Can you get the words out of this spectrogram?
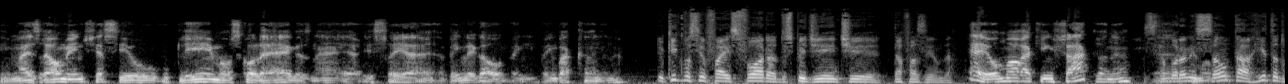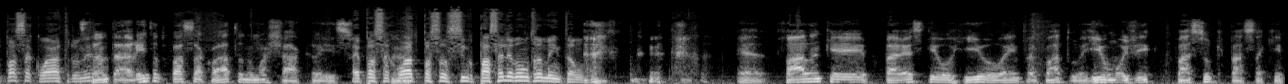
Mas realmente, assim, o, o clima, os colegas, né, isso aí é bem legal, bem, bem bacana, né? E o que, que você faz fora do expediente da Fazenda? É, eu moro aqui em chácara, né? Você está é, morando em Santa Rita do Passa Quatro, né? Santa Rita do Passa Quatro, numa chácara, isso. Aí Passa Quatro, é. Passa Cinco, Passa Alemão também, então. é, falam que parece que o rio entra quatro, Rio Mogi, passou que passa aqui,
